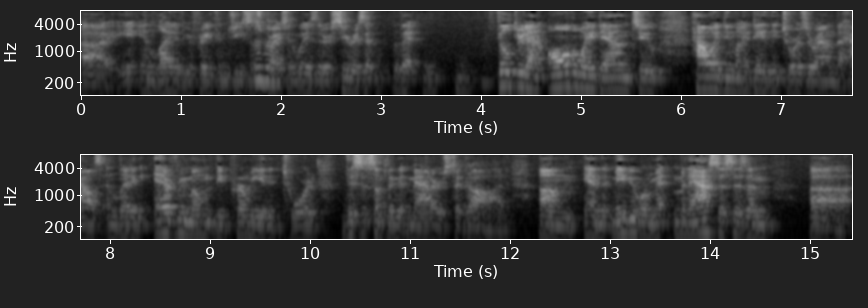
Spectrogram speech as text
uh, in light of your faith in Jesus Christ in ways that are serious that, that filter down all the way down to how I do my daily chores around the house and letting every moment be permeated toward this is something that matters to God. Um, and that maybe where mon- monasticism uh,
